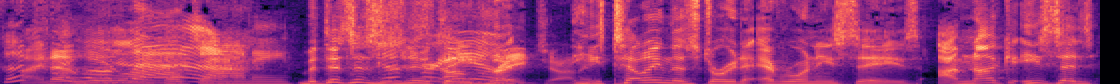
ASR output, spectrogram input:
Good for you, Uncle Johnny. But this is his new thing. Great, Johnny. He's telling this story to everyone he sees. I'm not. He says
